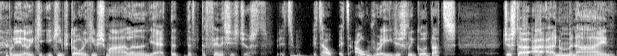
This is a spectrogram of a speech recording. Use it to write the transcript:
but you know, he, he keeps going, he keeps smiling, and yeah, the, the the finish is just it's it's out it's outrageously good. That's just a, a, a number nine,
